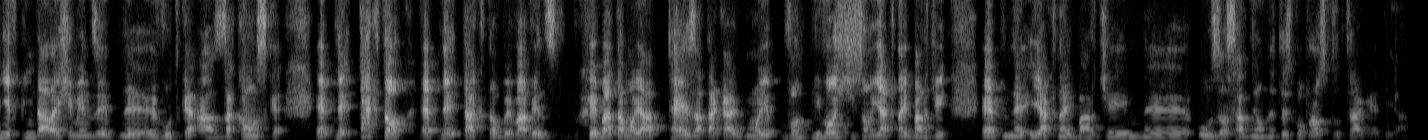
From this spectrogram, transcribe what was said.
nie wpindalaj się między Y, wódkę a zakąskę. E, tak to, e, tak to bywa, więc chyba ta moja teza, taka, moje wątpliwości są jak najbardziej, e, jak najbardziej uzasadnione. To jest po prostu tragedia.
